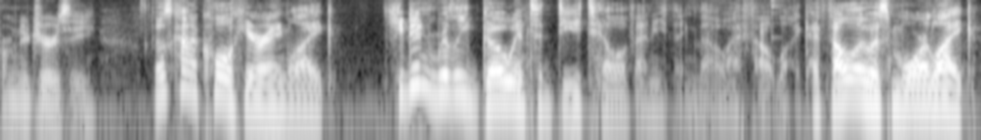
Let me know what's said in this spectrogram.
from New Jersey. it was kind of cool hearing like he didn't really go into detail of anything though i felt like i felt it was more like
